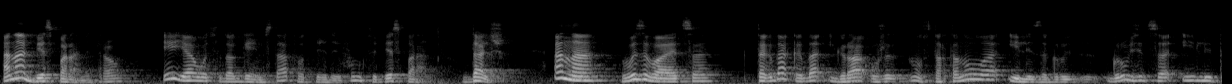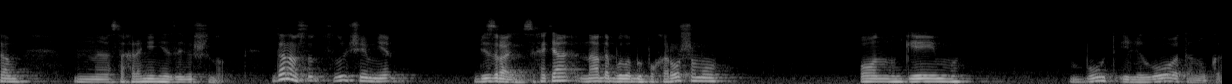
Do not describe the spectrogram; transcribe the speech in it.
она без параметров. И я вот сюда GameStart вот передаю функцию без параметров. Дальше. Она вызывается тогда, когда игра уже ну, стартанула или загрузится, или там сохранение завершено. В данном случае мне без разницы. Хотя надо было бы по-хорошему on game boot или load, а ну-ка.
